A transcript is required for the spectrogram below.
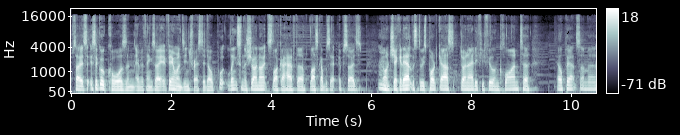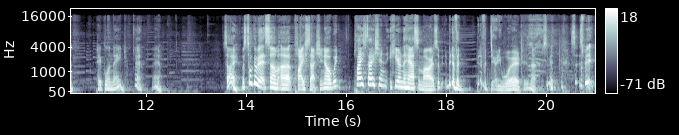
so it's, it's a good cause and everything. So if anyone's interested, I'll put links in the show notes like I have the last couple of episodes. Go and check it out. Listen to his podcast. Donate if you feel inclined to help out some uh, people in need. Yeah. Yeah. So let's talk about some uh, PlayStation. You know, we, PlayStation here in the House of Mario. It's a bit of a bit of a dirty word, isn't it? It's a bit, it's, a bit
